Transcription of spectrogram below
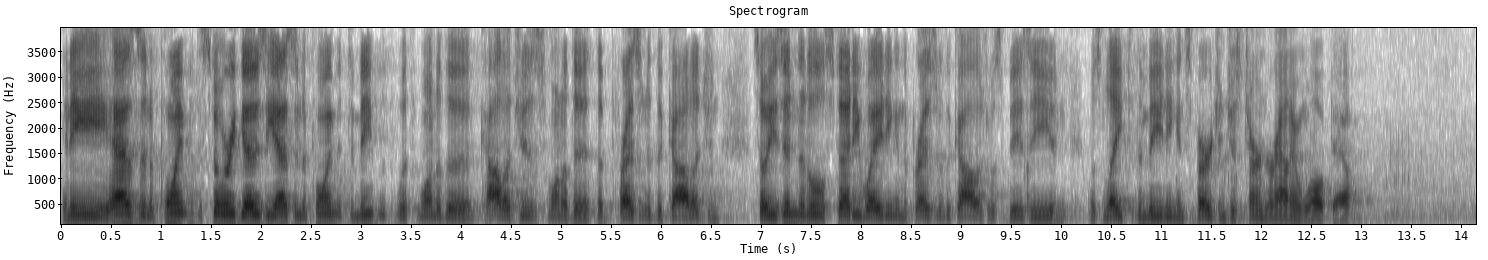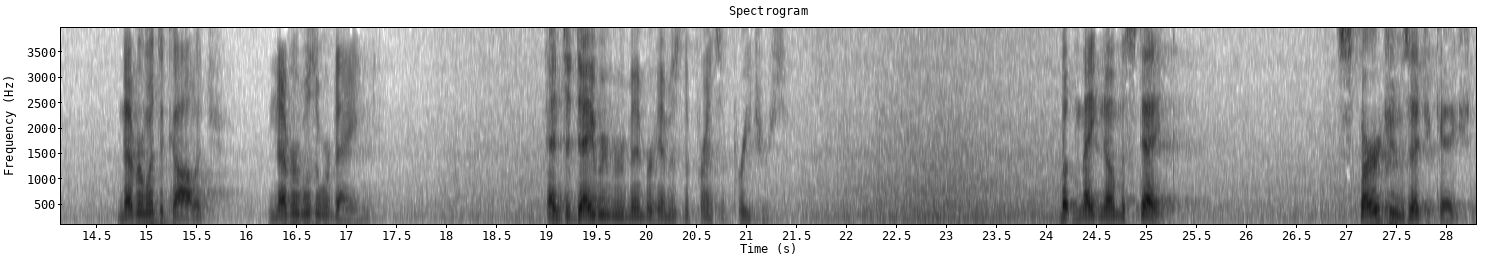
And he has an appointment, the story goes, he has an appointment to meet with, with one of the colleges, one of the, the president of the college. And so he's in the little study waiting, and the president of the college was busy and was late to the meeting, and Spurgeon just turned around and walked out. Never went to college, never was ordained. And today we remember him as the Prince of Preachers. But make no mistake, Spurgeon's education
